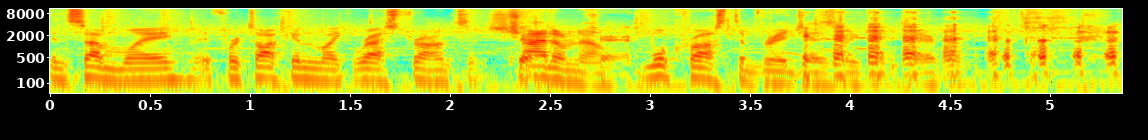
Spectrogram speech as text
In some way. If we're talking like restaurants, and sh- I don't know. sure. We'll cross the bridge as we get there.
